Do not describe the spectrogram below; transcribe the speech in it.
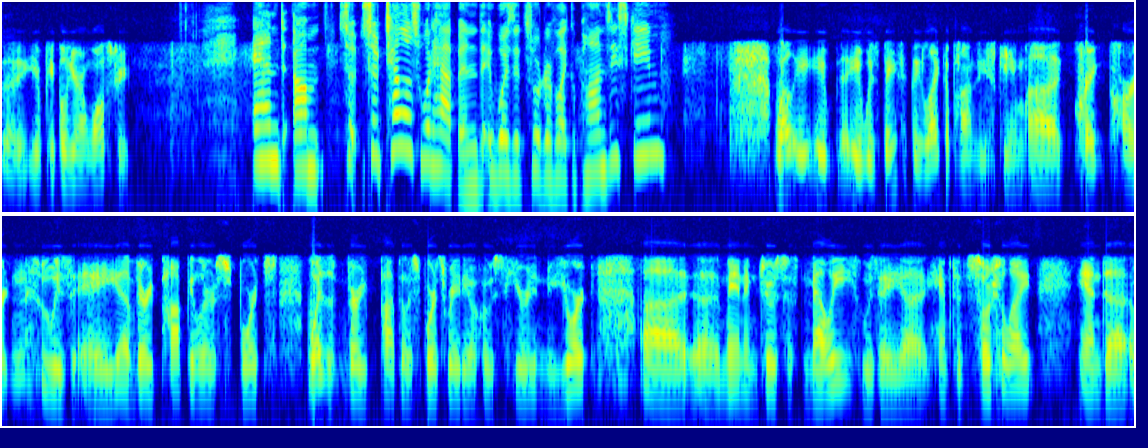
uh, you know, people here on Wall Street. And um, so, so tell us what happened. Was it sort of like a Ponzi scheme? Well, it, it, it was basically like a Ponzi scheme. Uh, Craig Carton, who is a, a very popular sports, was a very popular sports radio host here in New York, uh, a man named Joseph Meli, who was a uh, Hampton socialite, and uh, a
